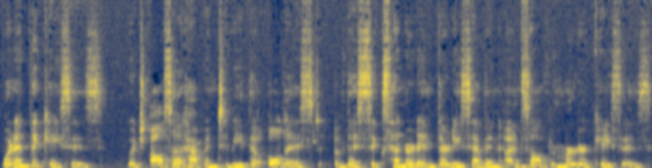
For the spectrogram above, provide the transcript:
One of the cases, which also happened to be the oldest of the 637 unsolved murder cases,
